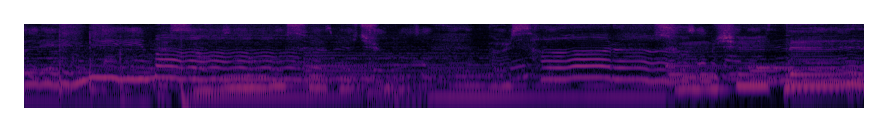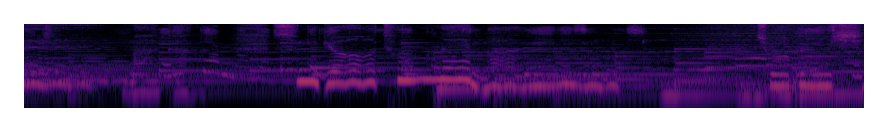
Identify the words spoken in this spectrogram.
끝에 걸린 이만 모습이죠 널 살아 숨쉴 때마다 숨겨둔 내 마음 조금씩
